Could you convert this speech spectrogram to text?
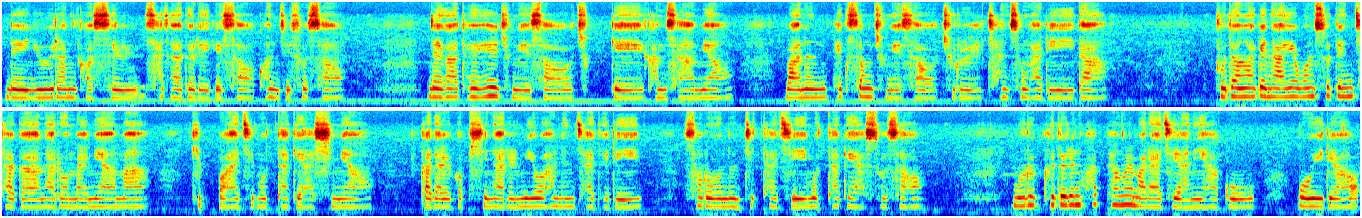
내 유일한 것을 사자들에게서 건지소서 내가 대회 중에서 주께 감사하며 많은 백성 중에서 주를 찬송하리이다. 부당하게 나의 원수된 자가 나로 말미암아 기뻐하지 못하게 하시며 까닭없이 나를 미워하는 자들이 서로 눈짓하지 못하게 하소서. 무릇 그들은 화평을 말하지 아니하고 오히려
